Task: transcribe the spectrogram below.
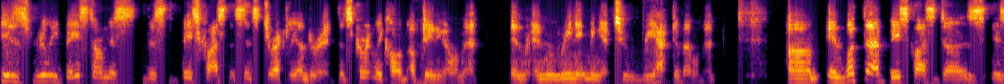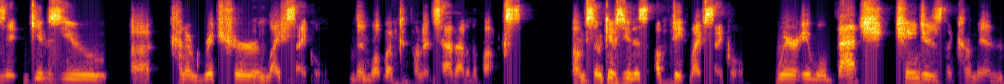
is really based on this this base class that sits directly under it. That's currently called mm-hmm. updating element, and, and we're renaming it to reactive element. Um, and what that base class does is it gives you a kind of richer mm-hmm. life cycle than what web mm-hmm. components have out of the box. Um, so it gives you this update life cycle where it will batch changes that come in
